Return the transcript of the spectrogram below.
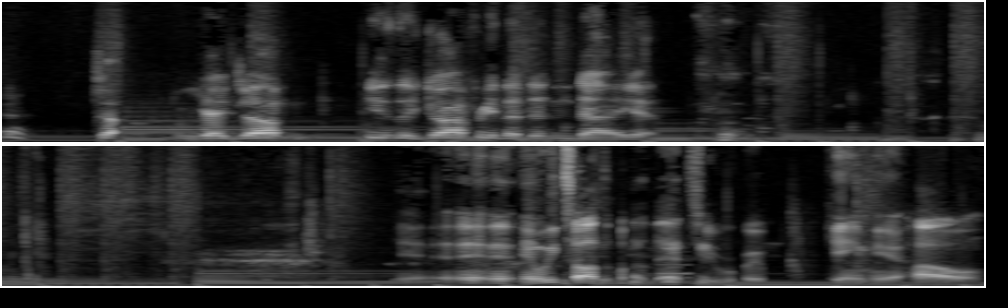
Jo- yeah, Joff- he's the Joffrey that didn't die yet. yeah, and, and, we talked about that too. When we came here, how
